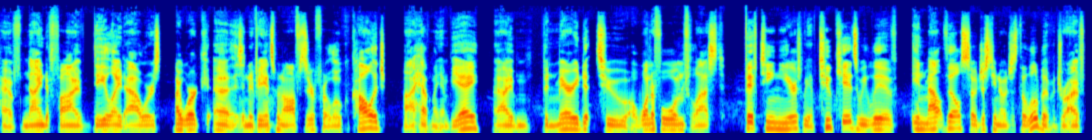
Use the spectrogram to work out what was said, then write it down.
kind of nine to five daylight hours, I work uh, as an advancement officer for a local college. I have my MBA. I've been married to a wonderful woman for the last 15 years. We have two kids. We live in Mountville. So just, you know, just a little bit of a drive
